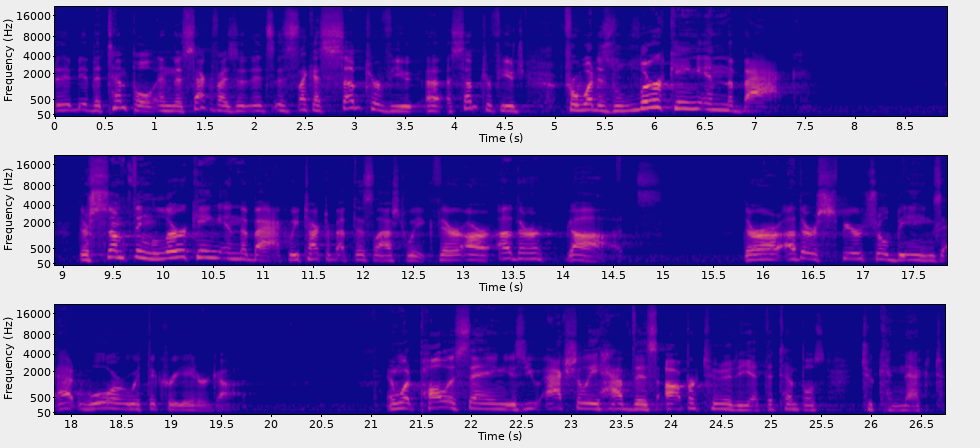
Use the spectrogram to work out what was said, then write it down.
the temple and the sacrifices it's, it's like a subterfuge, a subterfuge for what is lurking in the back. There's something lurking in the back. We talked about this last week. There are other gods. There are other spiritual beings at war with the creator god. And what paul is saying is you actually have this opportunity at the temples to connect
